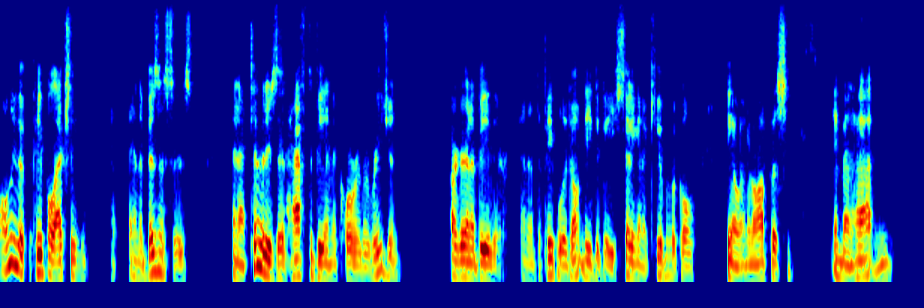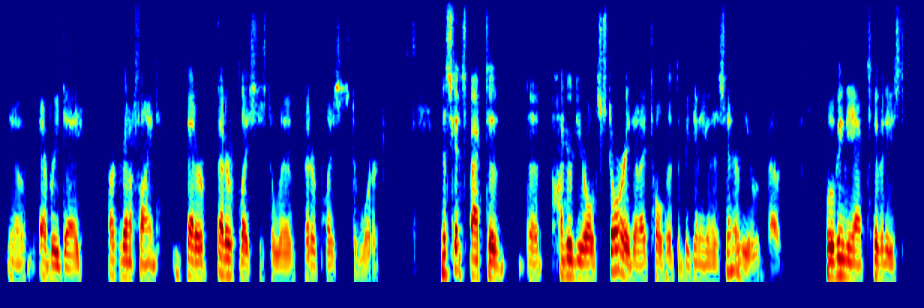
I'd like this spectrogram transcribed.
only the people actually and the businesses and activities that have to be in the core of the region are going to be there. And that the people who don't need to be sitting in a cubicle, you know, in an office in Manhattan, you know, every day are going to find better better places to live, better places to work. And this gets back to the 100-year-old story that I told at the beginning of this interview about moving the activities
